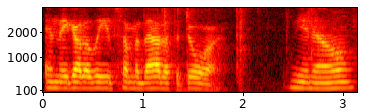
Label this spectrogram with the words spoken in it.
and they got to leave some of that at the door. You know,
